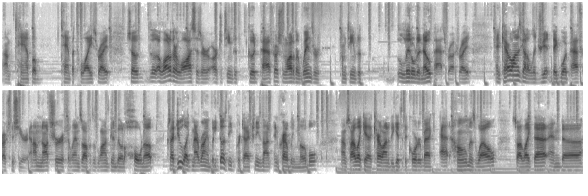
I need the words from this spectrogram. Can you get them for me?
um, Tampa, Tampa twice, right? So the, a lot of their losses are, are to teams with good pass rush, and a lot of their wins are from teams with little to no pass rush, right? And Carolina's got a legit big boy pass rush this year, and I'm not sure if Atlanta's offensive line is going to be able to hold up because I do like Matt Ryan, but he does need protection. He's not incredibly mobile, um, so I like uh, Carolina to get to the quarterback at home as well. So I like that, and uh,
